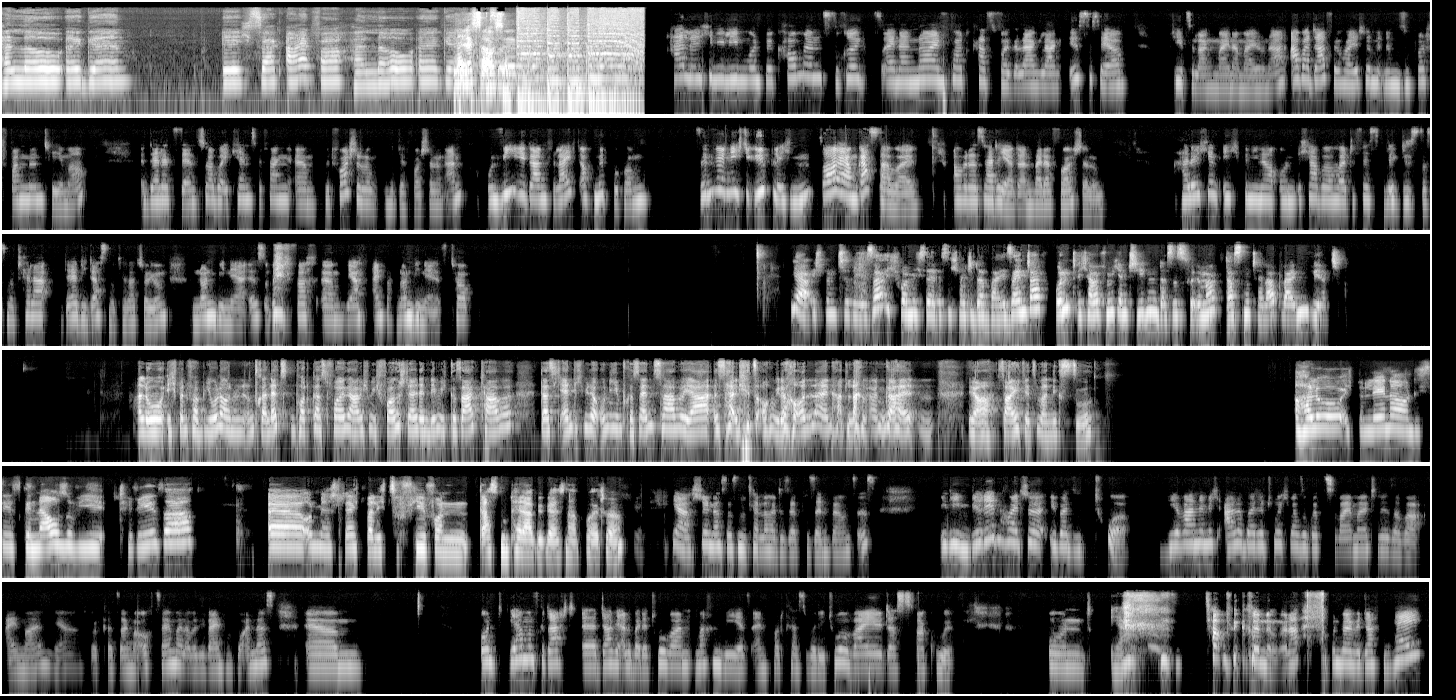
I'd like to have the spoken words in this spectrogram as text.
Hello again. Ich sag einfach Hello again. Let's gossip. Hallöchen, ihr Lieben, und willkommen zurück zu einer neuen Podcast-Folge. Lang, lang ist es ja viel zu lang, meiner Meinung nach. Aber dafür heute mit einem super spannenden Thema. Der Let's Dance aber ihr kennt es, wir fangen ähm, mit, Vorstellung, mit der Vorstellung an. Und wie ihr dann vielleicht auch mitbekommt, sind wir nicht die üblichen, sondern wir haben Gast dabei. Aber das hatte ja dann bei der Vorstellung. Hallöchen, ich bin Nina und ich habe heute festgelegt, dass das Nutella, der, die das Nutella, Entschuldigung, non-binär ist und einfach, ähm, ja, einfach non-binär ist. Top. Ja, ich bin Theresa. Ich freue mich sehr, dass ich heute dabei sein darf und ich habe für mich entschieden, dass es für immer das Nutella bleiben wird. Hallo, ich bin Fabiola und in unserer letzten Podcast-Folge habe ich mich vorgestellt, indem ich gesagt habe, dass ich endlich wieder Uni in Präsenz habe. Ja, ist halt jetzt auch wieder online, hat lang angehalten. Ja, sage ich jetzt mal nichts zu. Hallo, ich bin Lena und ich sehe es genauso wie Theresa. Äh, und mir ist schlecht, weil ich zu viel von das Nutella gegessen habe heute. Ja, schön, dass das Nutella heute sehr präsent bei uns ist. Ihr Lieben, wir reden heute über die Tour. Wir waren nämlich alle bei der Tour. Ich war sogar zweimal. Theresa war einmal. Ja, ich wollte gerade sagen, war auch zweimal, aber sie war einfach woanders. Ähm, und wir haben uns gedacht, äh, da wir alle bei der Tour waren, machen wir jetzt einen Podcast über die Tour, weil das war cool. Und ja, Top-Begründung, oder? Und weil wir dachten, hey,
